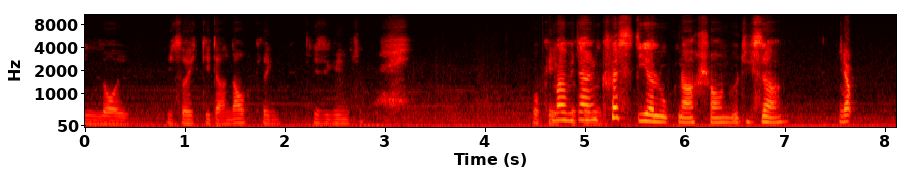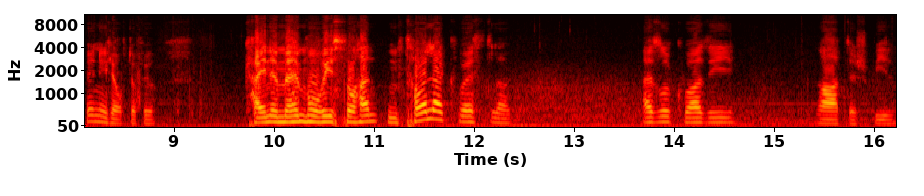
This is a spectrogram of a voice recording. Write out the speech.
Lol. Wie soll ich die dann aufkriegen? Diese Gegenstände. Okay. Mal wieder einen Quest-Dialog nachschauen, würde ich sagen. Ja, bin ich auch dafür. Keine Memories vorhanden. Toller Questlog. Also quasi Ratespiel.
